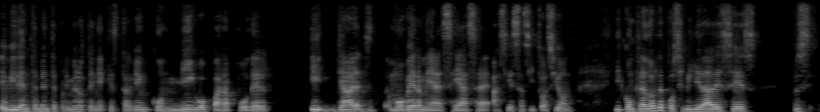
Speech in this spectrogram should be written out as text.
Evidentemente, primero tenía que estar bien conmigo para poder y ya moverme hacia, hacia esa situación. Y con creador de posibilidades es, pues,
